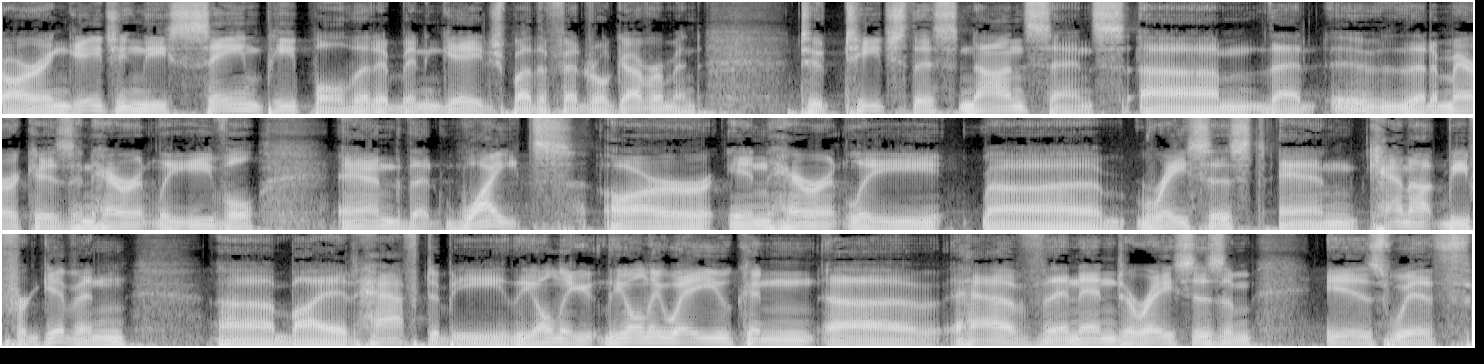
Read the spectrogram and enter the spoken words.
are engaging these same people that have been engaged by the federal government to teach this nonsense um, that uh, that America is inherently evil and that whites are inherently uh, racist and cannot be forgiven uh, by it. Have to be the only the only way you can uh, have an end to racism is with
